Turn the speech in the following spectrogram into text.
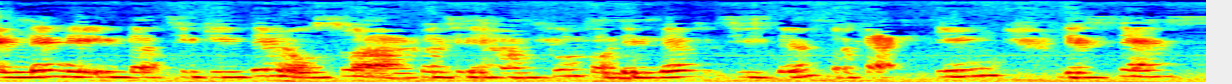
and then the intoxicated also are considered harmful for the nerve system affecting the sense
